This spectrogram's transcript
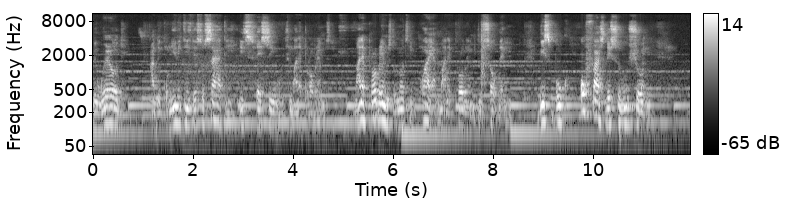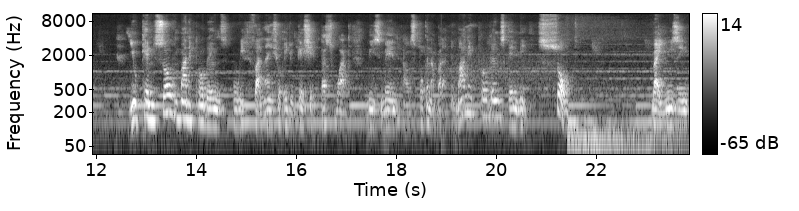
The world and the communities, the society is facing with money problems. Money problems do not require money problems to solve them. This book offers the solution. You can solve money problems with financial education. That's what these men have spoken about the money problems can be solved by using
